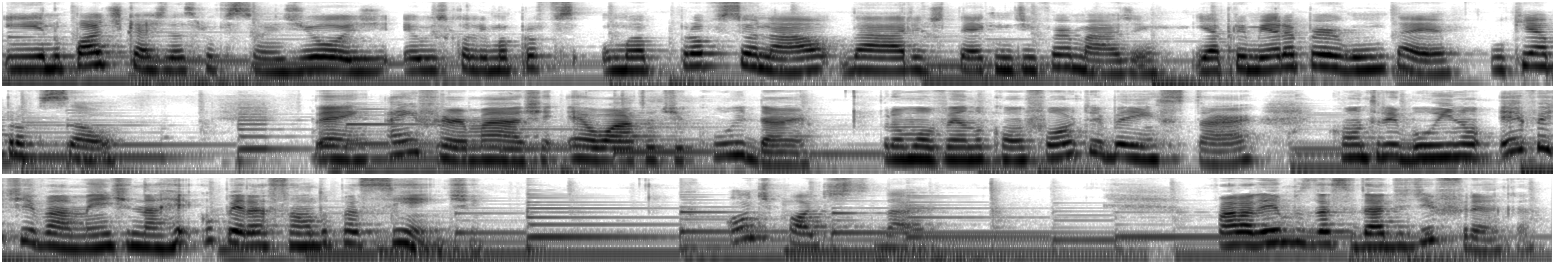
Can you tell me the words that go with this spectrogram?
E no podcast das profissões de hoje, eu escolhi uma, prof... uma profissional da área de técnica de enfermagem. E a primeira pergunta é: o que é a profissão? Bem, a enfermagem é o ato de cuidar, promovendo conforto e bem-estar, contribuindo efetivamente na recuperação do paciente. Onde pode estudar? Falaremos da cidade de Franca.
